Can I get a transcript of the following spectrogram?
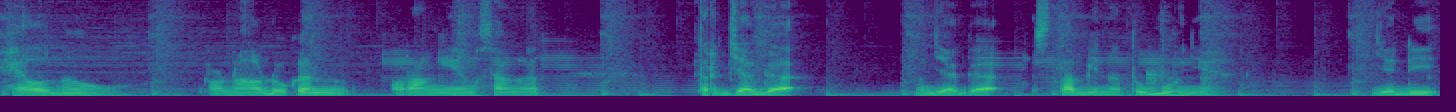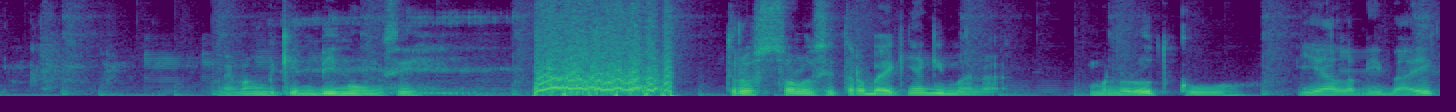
Hell no. Ronaldo kan orang yang sangat terjaga menjaga stamina tubuhnya. Jadi memang bikin bingung sih. Terus solusi terbaiknya gimana? Menurutku ya lebih baik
